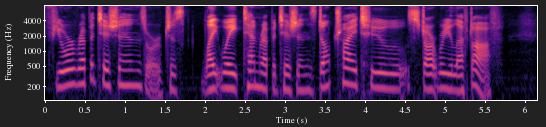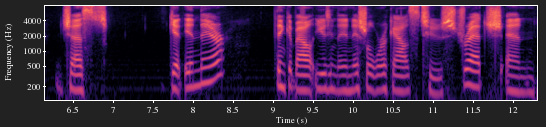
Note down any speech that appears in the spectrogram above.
fewer repetitions, or just lightweight 10 repetitions. Don't try to start where you left off. Just get in there think about using the initial workouts to stretch and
